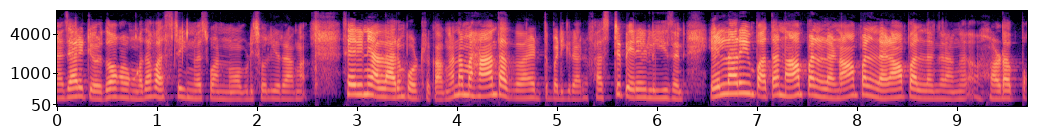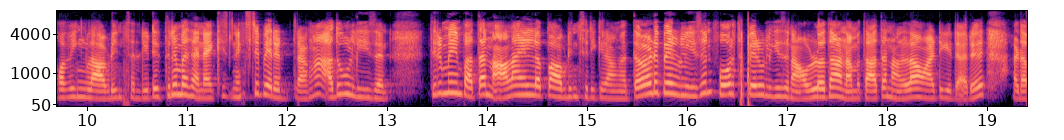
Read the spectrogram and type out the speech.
மெஜாரிட்டி வருதோ அவங்க தான் ஃபஸ்ட்டு இன்வெஸ்ட் பண்ணணும் அப்படி சொல்லிடுறாங்க. சரின்னு எல்லாரும் போட்டிருக்காங்க. நம்ம ஹேண்ட் அதை தான் எடுத்து படிக்கிறாரு. ஃபஸ்ட்டு பேரே லீசன் எல்லாரையும் பார்த்தா நான் பண்ணல நான் பண்ணல நான் பண்ணலங்கிறாங்க. அட போவீங்களா? அப்படின்னு சொல்லிட்டு திரும்ப நெக்ஸ்ட் நெக்ஸ்ட் பேர் எடுத்துறாங்க அதுவும் லீசன் திரும்பியும் பார்த்தா நாலாம் இல்லைப்பா அப்படின்னு சிரிக்கிறாங்க தேர்டு பேர் லீசன் ஃபோர்த் பேரும் லீசன் அவ்வளோதான் நம்ம தாத்தா நல்லா மாட்டிக்கிட்டாரு. அட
